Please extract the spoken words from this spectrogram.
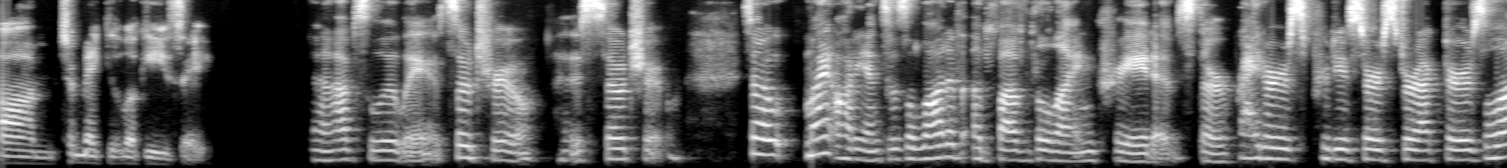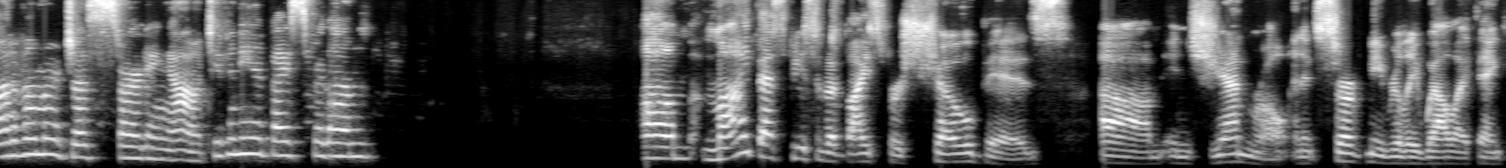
um, to make it look easy yeah, absolutely. It's so true. It is so true. So, my audience is a lot of above the line creatives. They're writers, producers, directors. A lot of them are just starting out. Do you have any advice for them? Um, my best piece of advice for showbiz um, in general, and it served me really well, I think,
